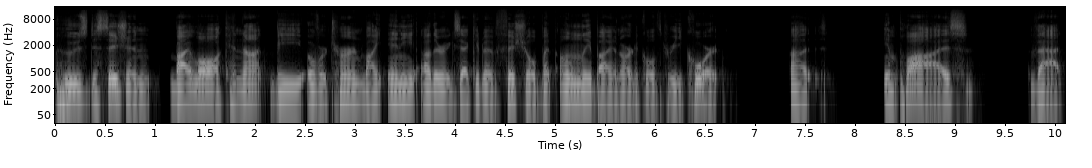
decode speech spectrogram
whose decision by law cannot be overturned by any other executive official but only by an Article 3 court uh, implies that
